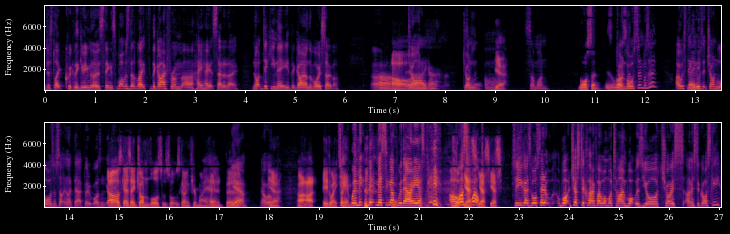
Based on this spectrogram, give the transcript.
Just like quickly giving me those things. What was the like the guy from uh, Hey Hey It's Saturday? Not Dicky Knee, the guy on the voiceover. Um, Oh. John. I can't. John. Oh, Yeah. Someone. Lawson. Is it John Lawson? Lawson was it? I was thinking Maybe. was it John Laws or something like that, but it wasn't. Oh, yeah. I was going to say John Laws was what was going through my head, but yeah. Oh well. yeah. Uh, uh, either way, So him. we're mi- mi- messing up with our ESP. Oh, awesome. yes, well, yes, yes. so you guys have all said it. What? Just to clarify one more time, what was your choice, uh, Mr. Gorski?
